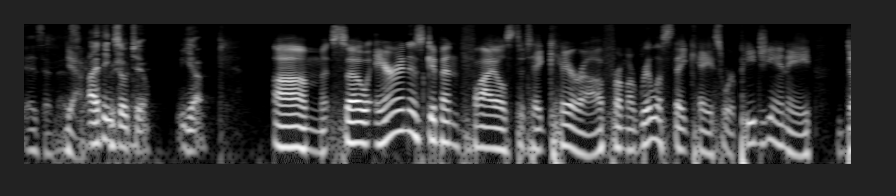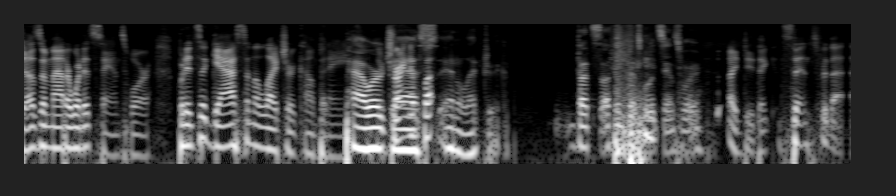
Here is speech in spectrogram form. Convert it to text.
is in this. Yeah. I think so sure. too. Yeah. Um, so Erin is given files to take care of from a real estate case where PG&E doesn't matter what it stands for, but it's a gas and electric company. Power, They're trying to gas, bu- and electric. That's I think that's what it stands for. I do think it stands for that.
